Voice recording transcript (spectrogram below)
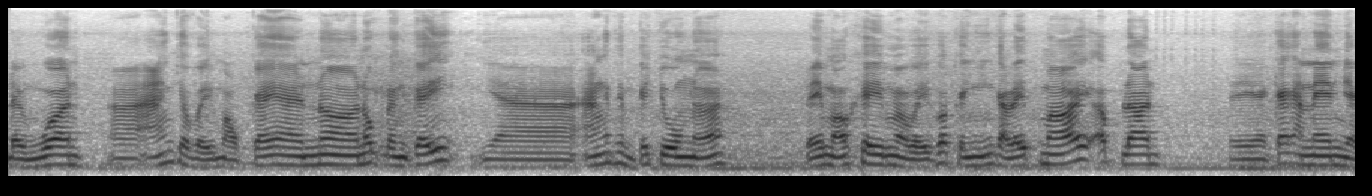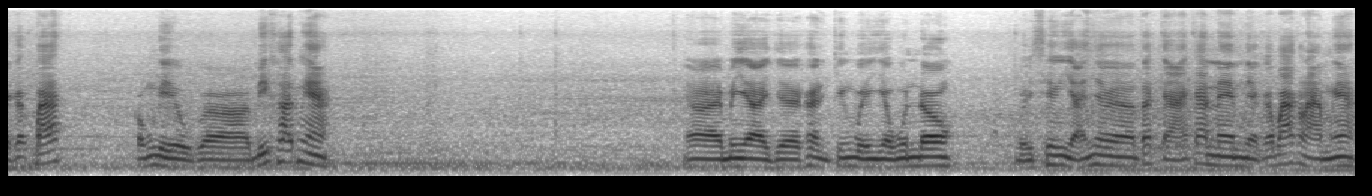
đừng quên ấn cho vị một cái nút đăng ký và ấn thêm cái chuông nữa để mỗi khi mà vị có những clip mới up lên, thì các anh em và các bác cũng đều ờ, biết hết nha. Rồi, bây giờ giờ chuẩn bị vào Windows. Vị sẽ hướng dẫn cho tất cả các anh em và các bác làm nha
